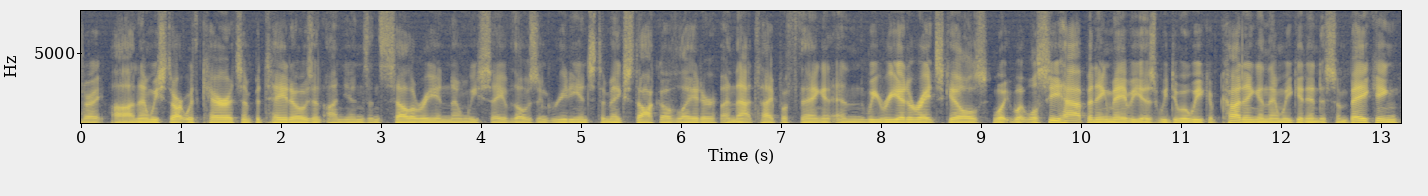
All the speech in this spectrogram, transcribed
Right. Uh, and then we start with carrots and potatoes and onions and celery, and then we save those ingredients to make stock of later and that type of thing. And, and we reiterate skills. What, what we'll see happening maybe is we do a week of cutting and then we get into some baking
